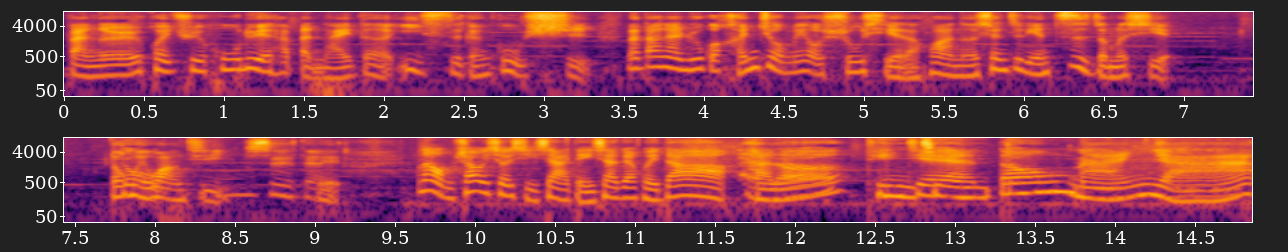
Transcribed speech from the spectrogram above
反而会去忽略它本来的意思跟故事。那当然，如果很久没有书写的话呢，甚至连字怎么写都会忘记。是的，对。那我们稍微休息一下，等一下再回到 Hello，听见东南亚。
